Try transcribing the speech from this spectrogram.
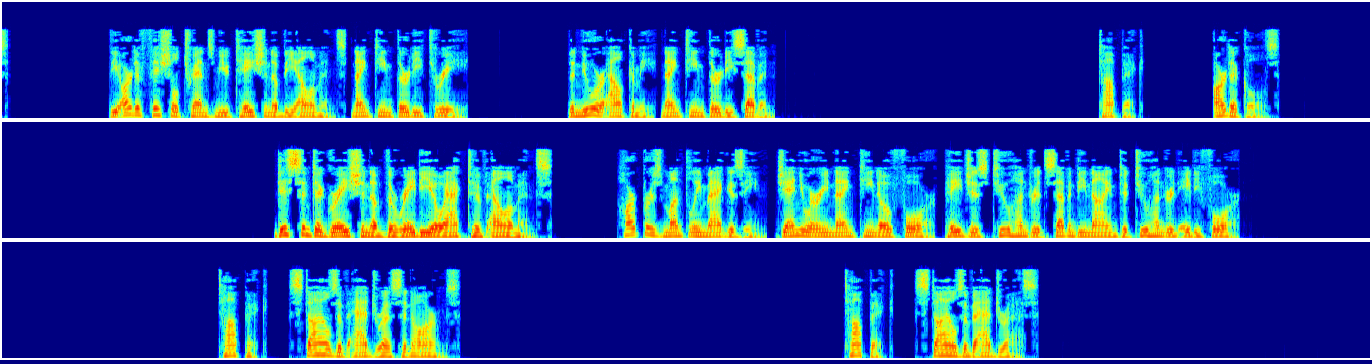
the Artificial Transmutation of the Elements 1933 The Newer Alchemy 1937 Topic. Articles. Disintegration of the radioactive elements. Harper's Monthly Magazine, January 1904, pages 279 to 284. Topic: Styles of address and arms. Styles of address.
